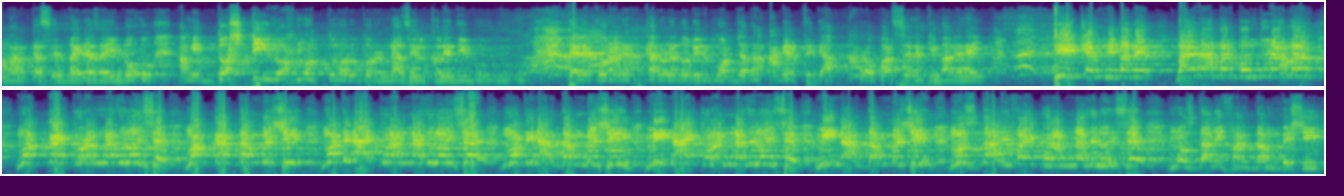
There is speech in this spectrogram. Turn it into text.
আমার কাছে বাইরে যাইব। আমি দশটি রহমত তোমার উপর নাজিল করে দিব। তাহলে কোরআনের কারণে নবীর মর্যাদা আগের থেকে আরও বাড়ছে নাকি বাড়ে নাই? ঠিক এমনি ভাবে বাইরে আমার বন্ধুরা আমার মক্কায় কোরআন নাজিল হয়েছে মক্কার দাম বেশি, মদিনায় কোরআন নাজিল হয়েছে মদিনার দাম বেশি, মিনায় কোরআন নাজিল হয়েছে মিনার দাম বেশি, মুজদালিফায় কোরআন নাজিল হয়েছে। মুজদালিফার দাম বেশি,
